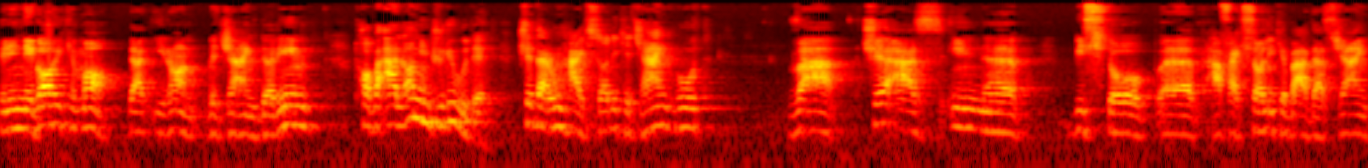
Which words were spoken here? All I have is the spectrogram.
یعنی نگاهی که ما در ایران به جنگ داریم تا به الان اینجوری بوده چه در اون هشت سالی که جنگ بود و چه از این بیست و هفت سالی که بعد از جنگ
